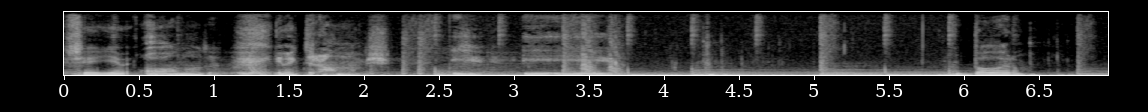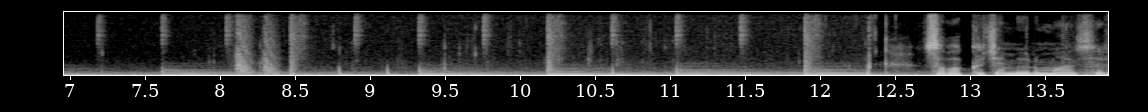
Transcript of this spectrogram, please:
şey yemek. Aa, almadı. Yemekleri almamış. İyi, iyi, iyi, iyi. Dalarım. Sabah kaçamıyorum maalesef.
